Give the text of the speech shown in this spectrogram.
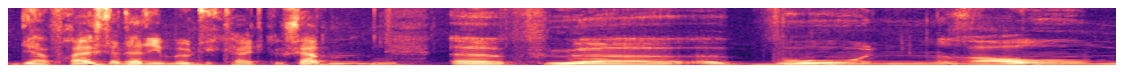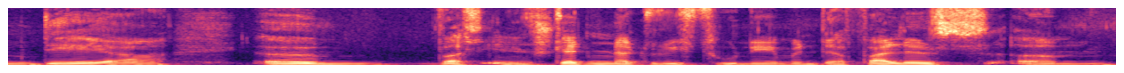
der Freistaat hat die Möglichkeit geschaffen, mhm. äh, für äh, Wohnraum, der, ähm, was in den Städten natürlich zunehmend der Fall ist, ähm,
